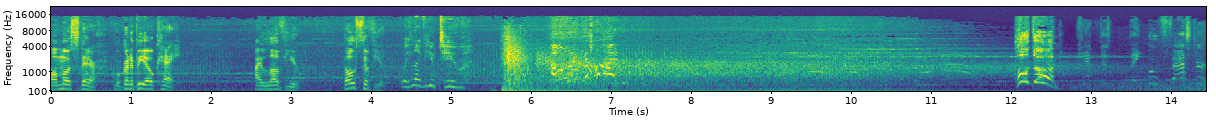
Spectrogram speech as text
Almost there. We're gonna be okay. I love you. Both of you. We love you too. Oh my god! Hold on! Can't this thing move faster?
